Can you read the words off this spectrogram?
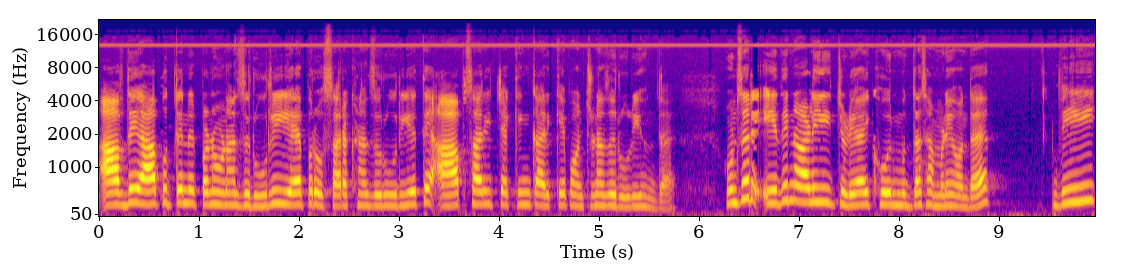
ਆਪਦੇ ਆਪ ਉੱਤੇ ਨਿਰਭਰ ਹੋਣਾ ਜ਼ਰੂਰੀ ਹੈ ਭਰੋਸਾ ਰੱਖਣਾ ਜ਼ਰੂਰੀ ਹੈ ਤੇ ਆਪ ਸਾਰੀ ਚੈਕਿੰਗ ਕਰਕੇ ਪਹੁੰਚਣਾ ਜ਼ਰੂਰੀ ਹੁੰਦਾ ਹੈ। ਹੁਣ ਸਰ ਇਹਦੇ ਨਾਲ ਹੀ ਜੁੜਿਆ ਇੱਕ ਹੋਰ ਮੁੱਦਾ ਸਾਹਮਣੇ ਆਉਂਦਾ ਹੈ ਵੀ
